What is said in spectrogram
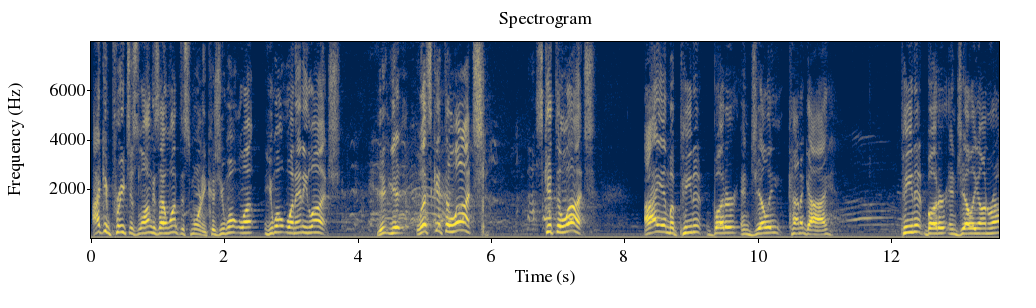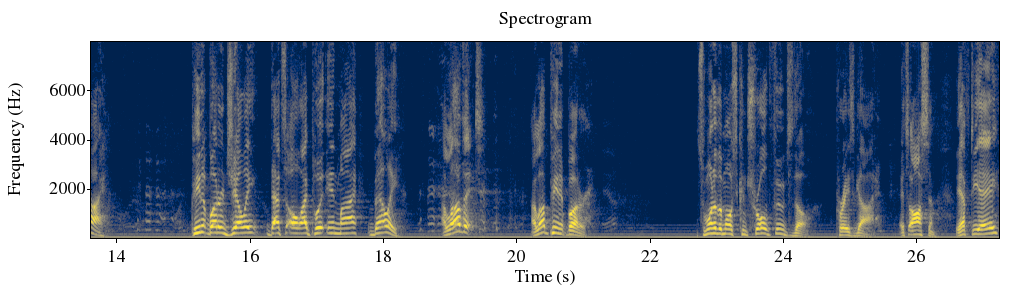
I can preach as long as I want this morning because you won't want you won't want any lunch. You, you, let's get to lunch. Let's get to lunch. I am a peanut butter and jelly kind of guy. Peanut butter and jelly on rye. Peanut butter and jelly, that's all I put in my belly. I love it. I love peanut butter. It's one of the most controlled foods, though. Praise God. It's awesome. The FDA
